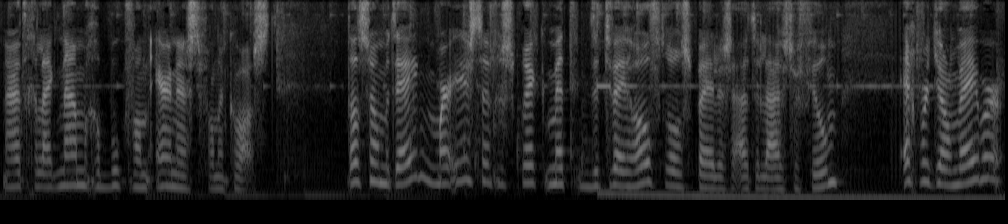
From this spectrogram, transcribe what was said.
Naar het gelijknamige boek van Ernest van der Kwast. Dat zometeen, maar eerst een gesprek met de twee hoofdrolspelers uit de luisterfilm. Egbert-Jan Weber,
